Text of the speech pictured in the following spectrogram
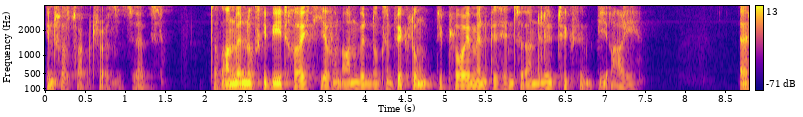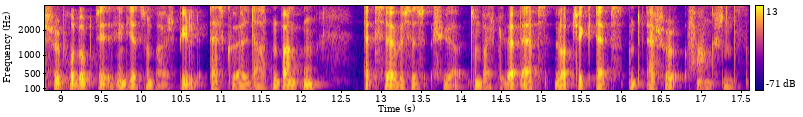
Infrastructure as a Service. Das Anwendungsgebiet reicht hier von Anwendungsentwicklung, Deployment bis hin zu Analytics und BI. Azure-Produkte sind hier zum Beispiel SQL-Datenbanken, App-Services für zum Beispiel Web-Apps, Logic-Apps und Azure Functions.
